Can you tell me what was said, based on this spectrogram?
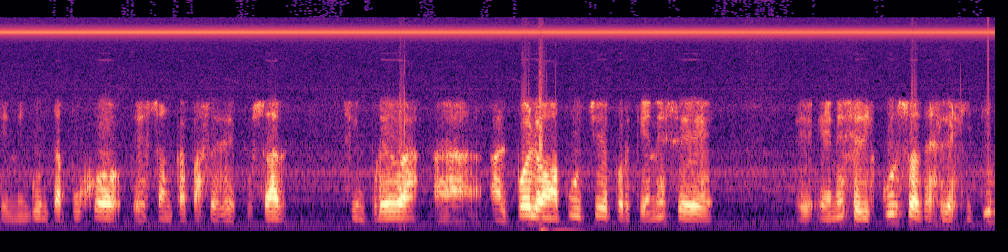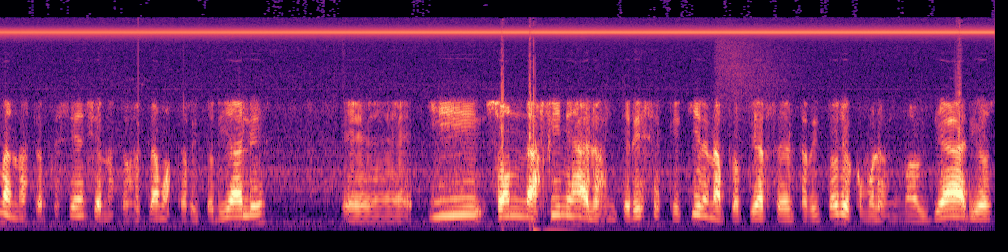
sin ningún tapujo eh, son capaces de acusar sin pruebas al pueblo mapuche, porque en ese en ese discurso deslegitiman nuestra presencia, nuestros reclamos territoriales, eh, y son afines a los intereses que quieren apropiarse del territorio, como los inmobiliarios,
